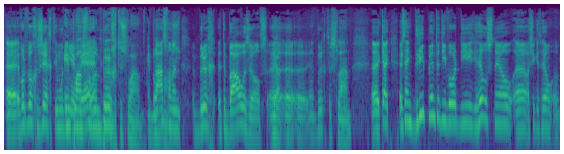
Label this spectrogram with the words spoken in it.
Eh, er wordt wel gezegd, je moet In meer plaats werk. van een brug te slaan. In plaats van een brug te bouwen zelfs, eh, Ja. eh, een brug te slaan. Kijk, er zijn drie punten die, wordt, die heel snel, als ik het heel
